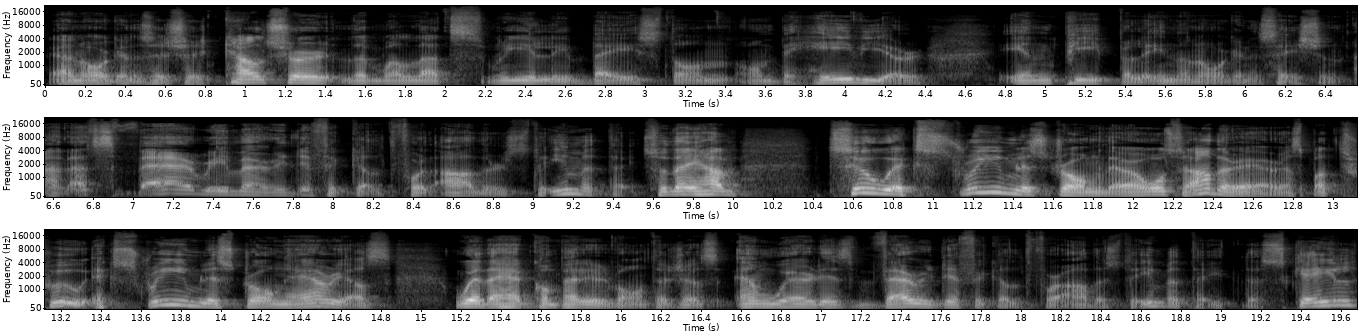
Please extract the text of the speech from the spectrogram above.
And organizational culture, then well, that's really based on on behavior in people in an organization, and that's very very difficult for others to imitate. So they have two extremely strong. There are also other areas, but two extremely strong areas where they have competitive advantages and where it is very difficult for others to imitate the scale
